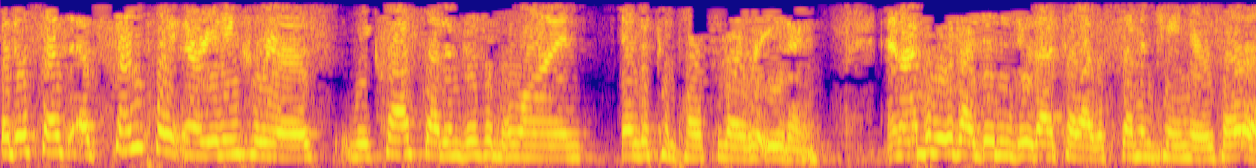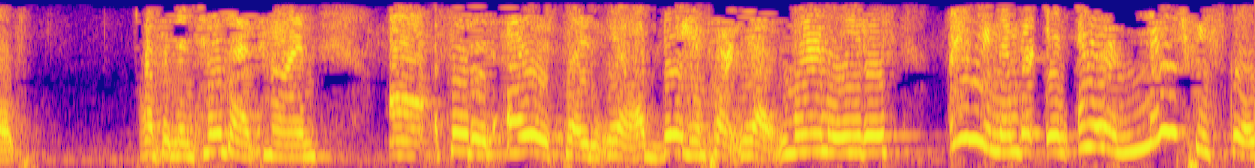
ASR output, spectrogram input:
but it says at some point in our eating careers, we cross that invisible line into compulsive overeating. And I believe I didn't do that till I was 17 years old. Up until that time, uh, food had always played, you know, a big important role. Normal eaters. I remember in elementary school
